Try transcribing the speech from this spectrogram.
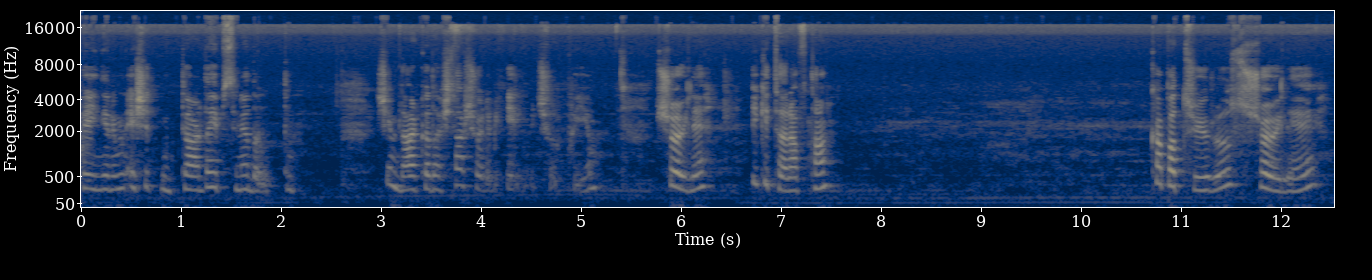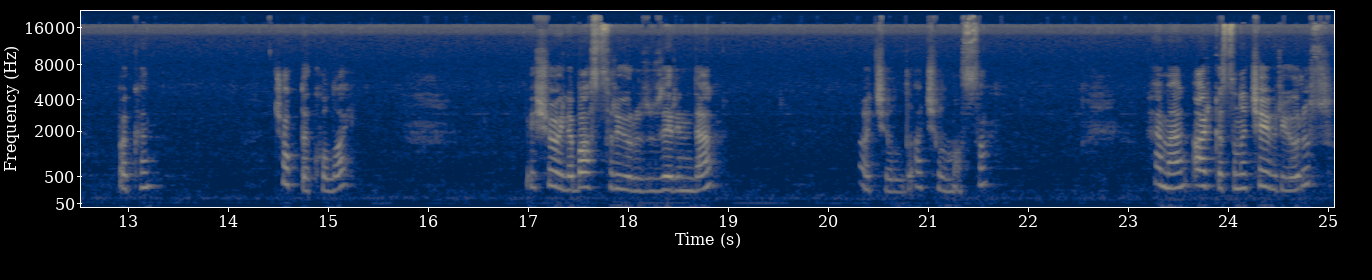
peynirimin eşit miktarda hepsine dağıttım. Şimdi arkadaşlar şöyle bir elimi çırpayım. Şöyle iki taraftan kapatıyoruz. Şöyle bakın çok da kolay. Ve şöyle bastırıyoruz üzerinden. Açıldı, açılmasın. Hemen arkasını çeviriyoruz.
